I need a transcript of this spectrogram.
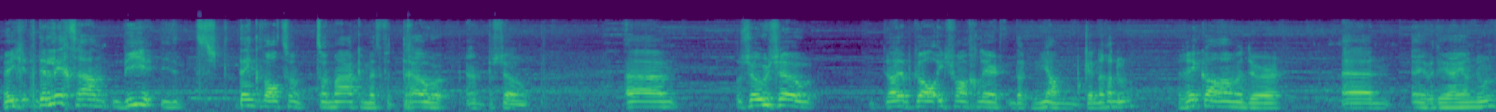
Weet je, er ligt eraan wie... Het denkt wel te, te maken met vertrouwen in een persoon. Um, sowieso, daar heb ik wel iets van geleerd dat ik niet aan bekenden ga doen. Rick kwam aan mijn deur. En hey, wat doe jij aan doen?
